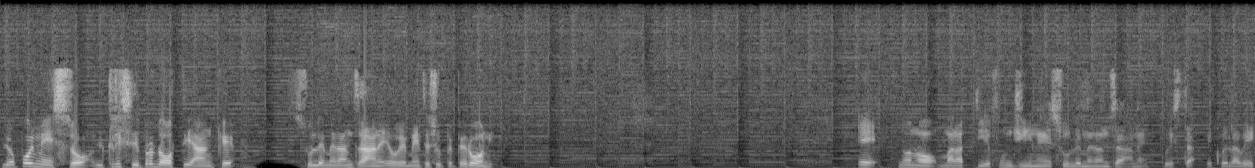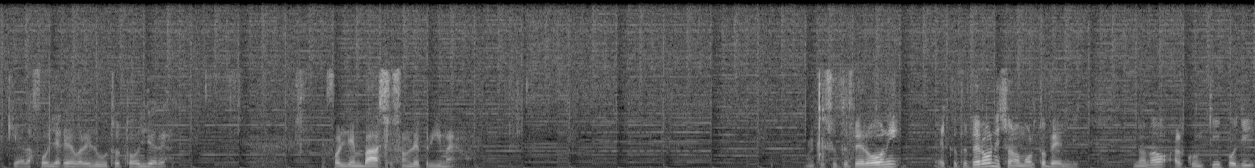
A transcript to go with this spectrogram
Le ho poi messo il tris di prodotti anche sulle melanzane e ovviamente sui peperoni e non ho malattie fungine sulle melanzane. Questa è quella vecchia la foglia che avrei dovuto togliere. Le foglie in basso sono le prime. Anche sui peperoni. Ecco i peperoni sono molto belli. Non ho alcun tipo di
